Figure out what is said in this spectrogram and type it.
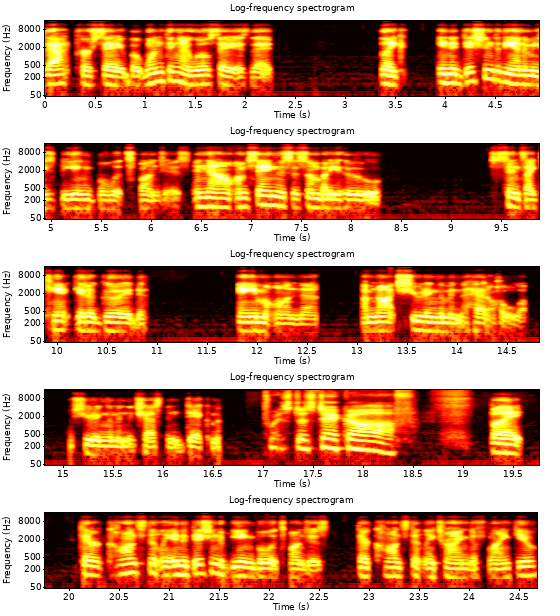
that per se, but one thing I will say is that, like, in addition to the enemies being bullet sponges, and now I'm saying this as somebody who, since I can't get a good aim on them, I'm not shooting them in the head a whole lot. I'm shooting them in the chest and dick. Twist his dick off. But they're constantly, in addition to being bullet sponges, they're constantly trying to flank you,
